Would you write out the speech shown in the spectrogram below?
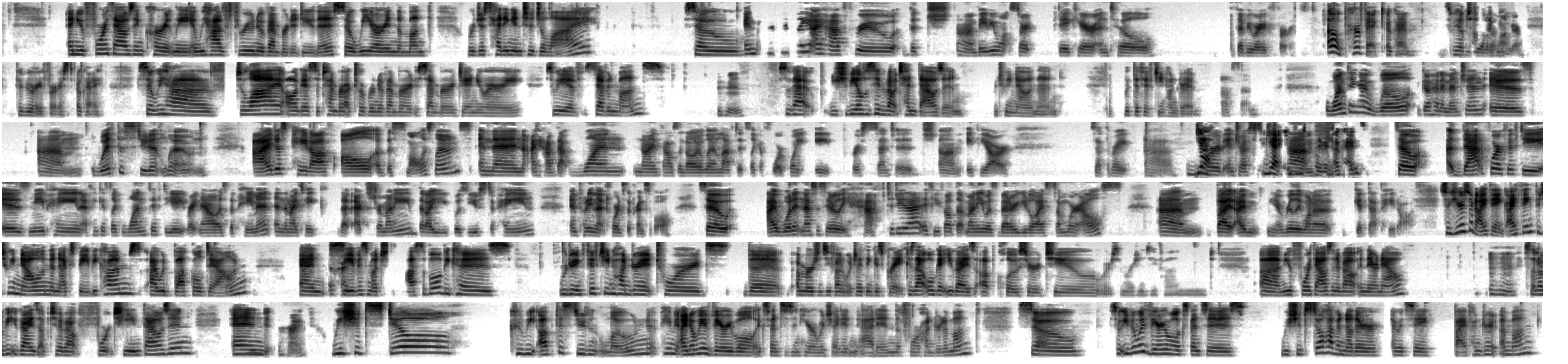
And you have 4,000 currently, and we have through November to do this. So we are in the month, we're just heading into July. So, And technically, I have through the ch- um, baby won't start daycare until February 1st. oh, perfect. Okay. So we have a little bit longer. February 1st. Okay. So we have July, August, September, October, November, December, January. So we have seven months. hmm So that you should be able to save about 10,000 between now and then with the 1500. Awesome. One thing I will go ahead and mention is um, with the student loan, I just paid off all of the smallest loans, and then I have that one nine thousand dollar loan left. It's like a four point eight percentage um, APR. Is that the right uh, Yeah. word? Interest. Yeah. interest Um, payment. Okay. So uh, that 450 is me paying. I think it's like 158 right now as the payment, and then I take that extra money that I was used to paying and putting that towards the principal. So I wouldn't necessarily have to do that if you felt that money was better utilized somewhere else. Um, but I'm, you know, really want to get that paid off. So here's what I think. I think between now and the next baby comes, I would buckle down and Okay. save as much as possible because we're doing 1500 towards the emergency fund, which I think is great because that will get you guys up closer to where's the emergency fund? Um, you have 4,000 about in there now. Mm-hmm. So that'll get you guys up to about 14,000 and Okay. we should still could we up the student loan payment i know we have variable expenses in here which i didn't add in the 400 a month so so even with variable expenses we should still have another i would say 500 a month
